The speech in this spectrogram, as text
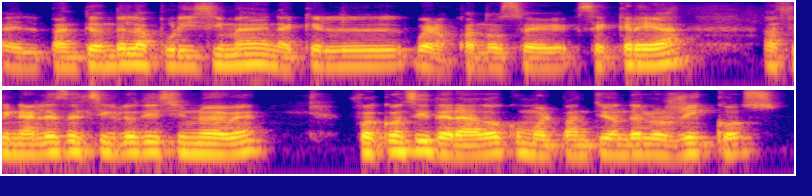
el Panteón de la Purísima en aquel, bueno, cuando se, se crea a finales del siglo XIX, fue considerado como el Panteón de los ricos,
